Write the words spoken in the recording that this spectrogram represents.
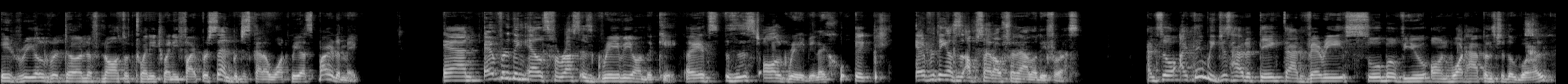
a real return of north of 20, 25%, which is kind of what we aspire to make. And everything else for us is gravy on the cake. Like it's, it's just all gravy. Like, everything else is upside optionality for us. And so I think we just have to take that very sober view on what happens to the world.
